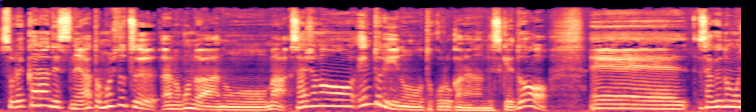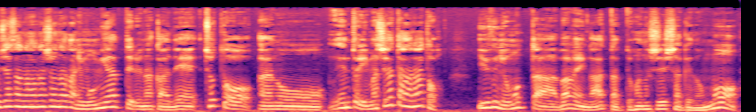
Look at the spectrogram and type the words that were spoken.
それからですね、あともう一つ、あの、今度は、あの、まあ、最初のエントリーのところからなんですけど、えー、先ほども内田さんの話の中にもみ合ってる中で、ちょっと、あの、エントリー間違ったかなと。いうふうに思った場面があったってお話でしたけども、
